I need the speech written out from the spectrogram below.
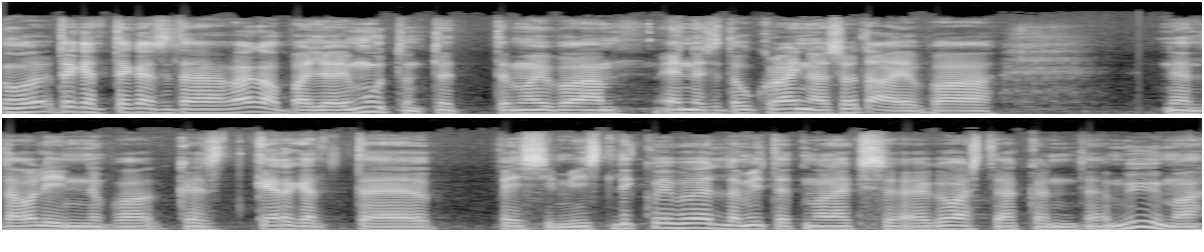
no tegelikult ega seda väga palju ei muutunud, et ma juba enne seda Ukraina sõda juba nii-öelda olin juba kergelt eh, pessimistlik, võib öelda, mitte et ma oleks eh, kõvasti hakanud müüma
